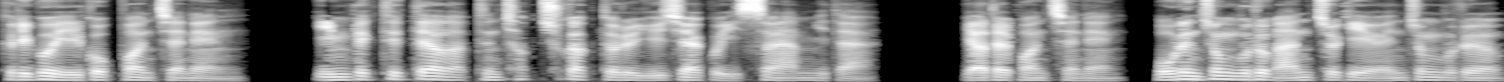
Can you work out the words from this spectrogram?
그리고 일곱 번째는 임팩트 때와 같은 척추 각도를 유지하고 있어야 합니다. 여덟 번째는 오른쪽 무릎 안쪽이 왼쪽 무릎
